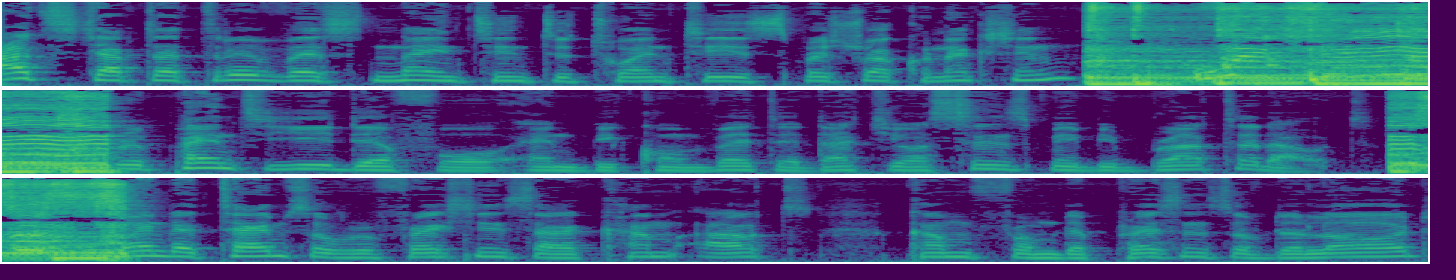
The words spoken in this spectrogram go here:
Acts chapter 3, verse 19 to 20, spiritual connection. Repent ye therefore and be converted, that your sins may be blotted out. When the times of reflections are come out, come from the presence of the Lord,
